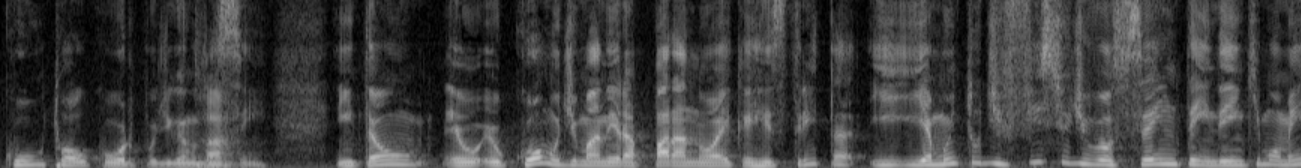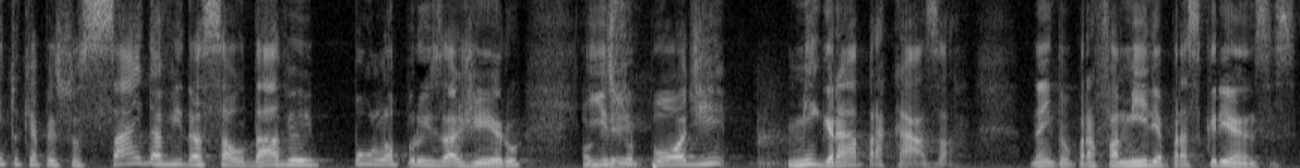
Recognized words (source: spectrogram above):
culto ao corpo, digamos Tá. assim. Então, eu, eu como de maneira paranoica e restrita, e, e é muito difícil de você entender em que momento que a pessoa sai da vida saudável e pula para o exagero, Ok. e isso pode migrar para casa, né? então para a família, para as crianças.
